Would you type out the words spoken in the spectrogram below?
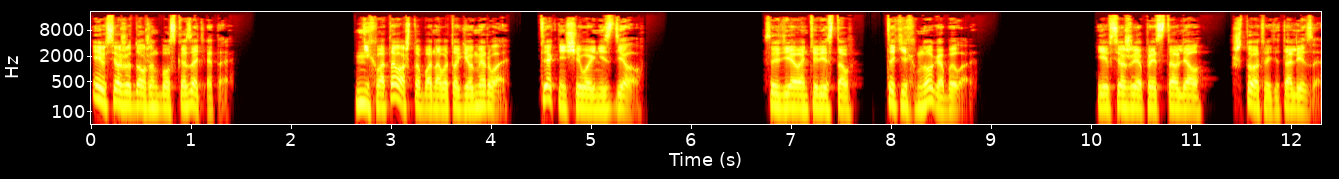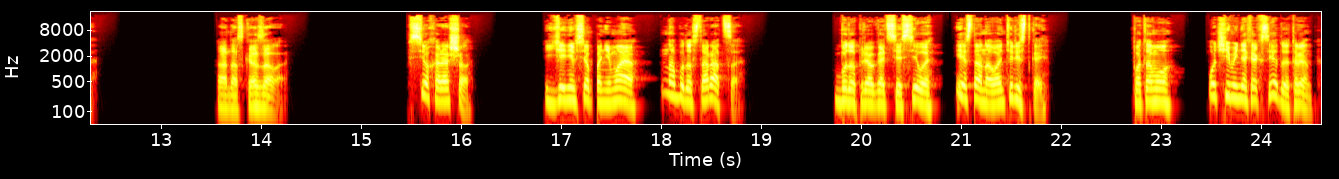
и все же должен был сказать это. Не хватало, чтобы она в итоге умерла, так ничего и не сделал. Среди авантюристов таких много было. И все же я представлял, что ответит Ализа. Она сказала. «Все хорошо. Я не все понимаю, но буду стараться. Буду прилагать все силы и стану авантюристкой. Потому учи меня как следует, Рэнд».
